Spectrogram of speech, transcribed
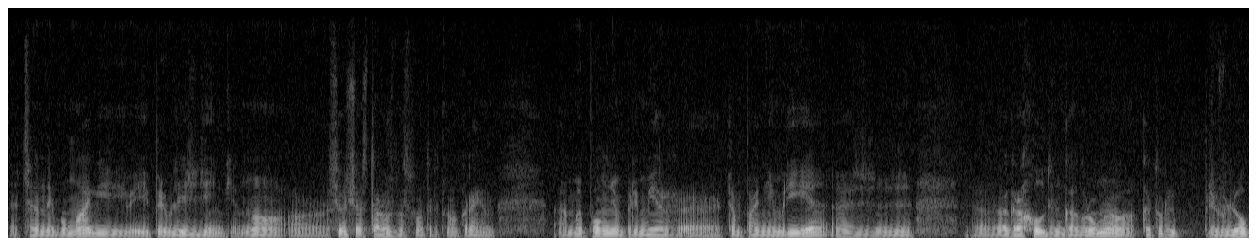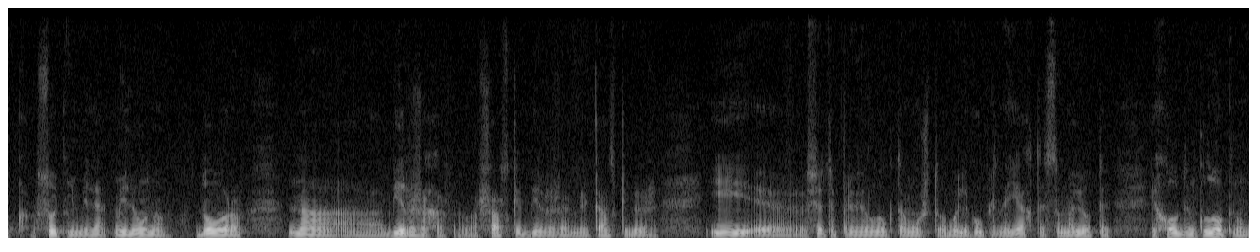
э, ценные бумаги и, привлечь деньги. Но э, все очень осторожно смотрят на Украину. Мы помним пример компании МРИА, Э, агрохолдинга огромного, который привлек сотни миллионов долларов на биржах, Варшавской бирже, Американской бирже. И э, все это привело к тому, что были куплены яхты, самолеты, и холдинг лопнул.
